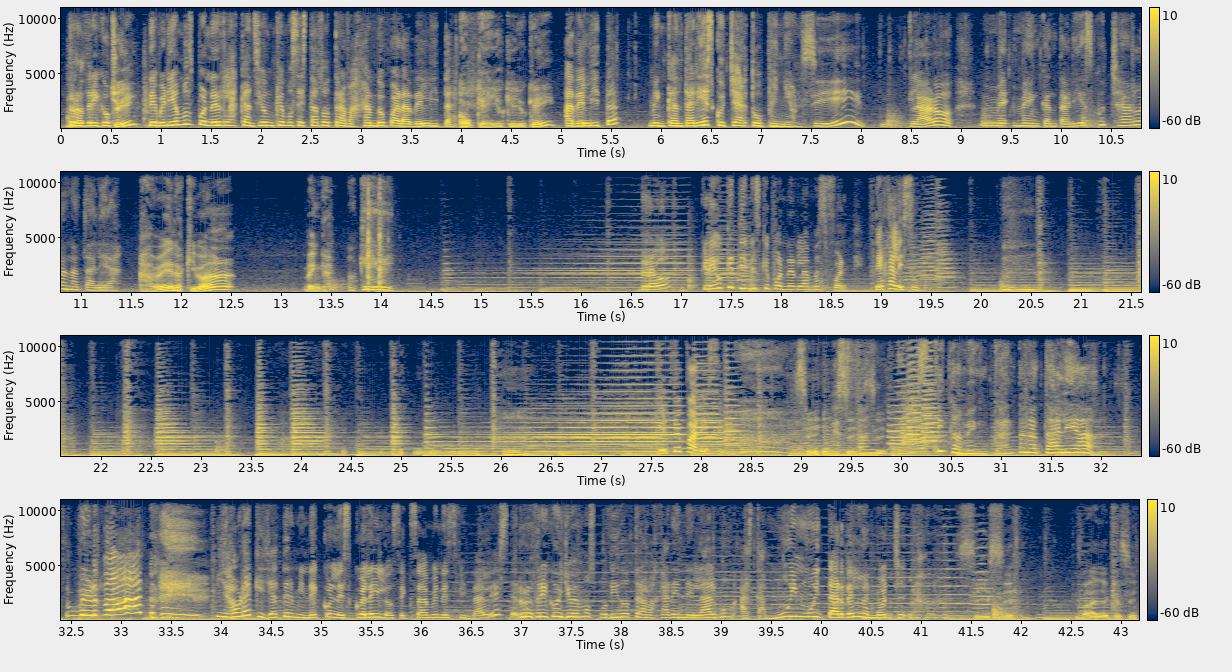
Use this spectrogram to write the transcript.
Rodrigo, ¿Sí? deberíamos poner la canción que hemos estado trabajando para Adelita. Ok, ok, ok. Adelita, me encantaría escuchar tu opinión. Sí, claro. Me, me encantaría escucharla, Natalia. A ver, aquí va. Venga. Ok. Ro, creo que tienes que ponerla más fuerte. Déjale subir. ¿Qué te parece? Sí, Es sí, sí. fantástica, me encanta, Natalia. ¿Verdad? Y ahora que ya terminé con la escuela y los exámenes finales, Rodrigo y yo hemos podido trabajar en el álbum hasta muy, muy tarde en la noche. Sí, sí. Vaya que sí.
